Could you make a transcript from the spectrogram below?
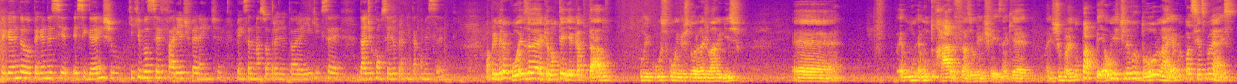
Pegando, pegando esse, esse gancho, o que, que você faria diferente, pensando na sua trajetória aí? O que, que você dá de conselho para quem está começando? A primeira coisa é que eu não teria captado o recurso com o investidor anjo lá no início. É, é, é muito raro fazer o que a gente fez, né? Que é, a gente tinha um projeto no papel e a gente levantou, na época, 400 mil reais.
